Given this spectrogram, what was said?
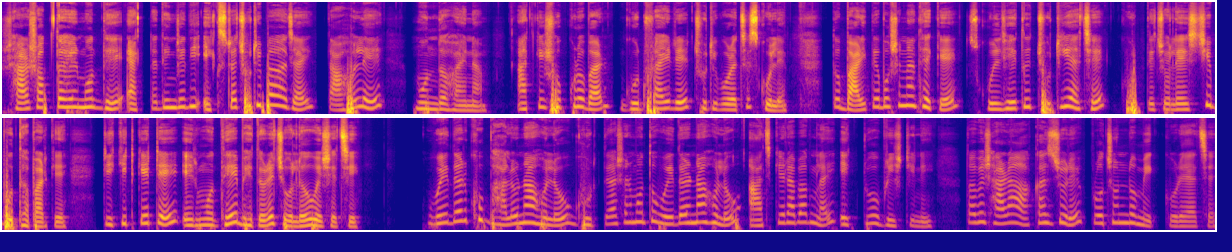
সারা সপ্তাহের মধ্যে একটা দিন যদি এক্সট্রা ছুটি পাওয়া যায়, তাহলে মন্দ হয় না। আজকে শুক্রবার গুড ফ্রাইডে ছুটি পড়েছে স্কুলে। তো বাড়িতে বসে না থেকে স্কুল যেহেতু ছুটি আছে, ঘুরতে চলে এসেছি বুদ্ধা পার্কে। টিকিট কেটে এর মধ্যে ভেতরে চলেও এসেছি। ওয়েদার খুব ভালো না হলেও, ঘুরতে আসার মতো ওয়েদার না হলেও আজকের বাংলায় একটুও বৃষ্টি নেই। তবে সারা আকাশ জুড়ে প্রচণ্ড মেঘ করে আছে।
